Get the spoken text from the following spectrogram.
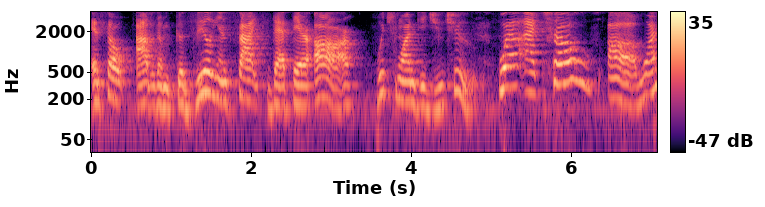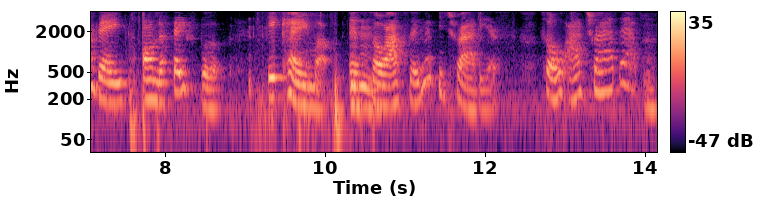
And so, out of the gazillion sites that there are, which one did you choose? Well, I chose uh, one day on the Facebook, it came up. And Mm-hmm. so I said, let me try this. So I tried that one.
